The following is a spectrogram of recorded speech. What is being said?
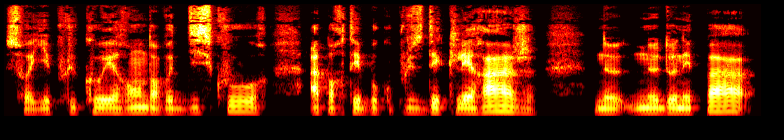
soyez plus cohérent dans votre discours, apportez beaucoup plus d'éclairage, ne, ne donnez pas,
